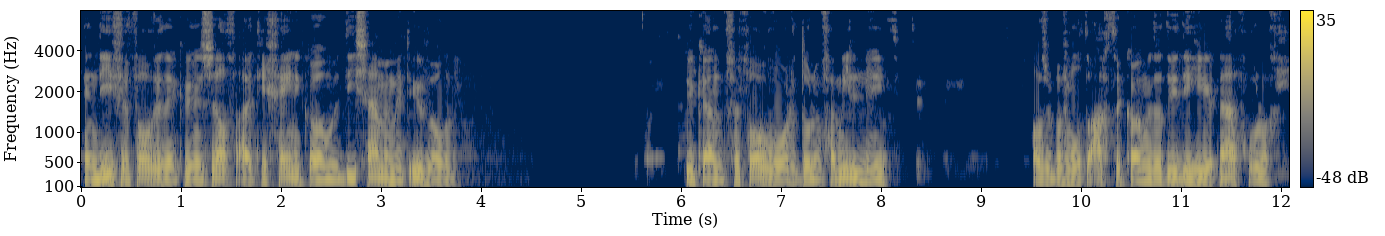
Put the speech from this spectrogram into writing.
En die vervolgingen kunnen zelf uit diegenen komen die samen met u wonen. U kan vervolgd worden door een familielid. Als we bijvoorbeeld achterkomen dat u de Heer navolgt.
